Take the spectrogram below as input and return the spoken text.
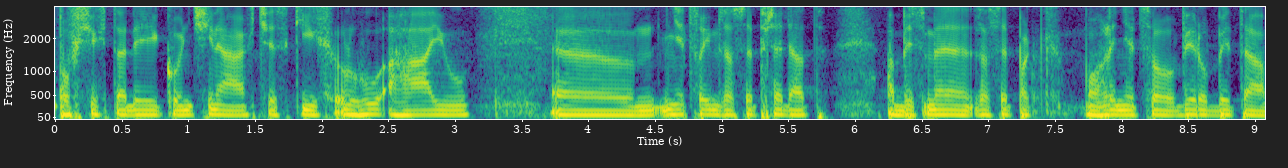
po všech tady končinách českých luhů a hájů, eh, něco jim zase předat, aby jsme zase pak mohli něco vyrobit a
